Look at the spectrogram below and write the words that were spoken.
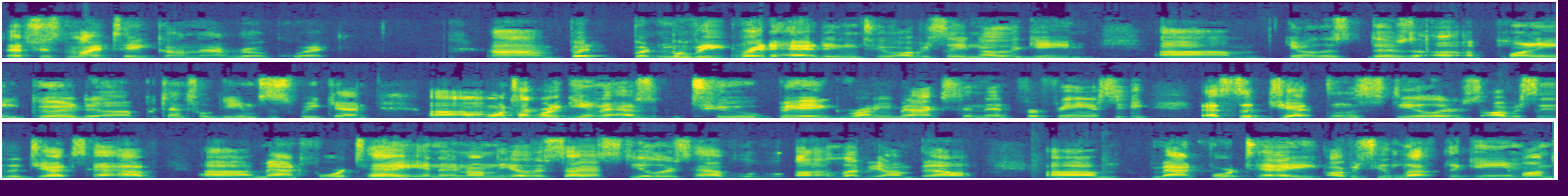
that's just my take on that, real quick. Um, but but moving right ahead into obviously another game, um, you know, there's there's a, a plenty good uh, potential games this weekend. Uh, I want to talk about a game that has two big running backs in it for fantasy. That's the Jets and the Steelers. Obviously, the Jets have uh, Matt Forte, and then on the other side, Steelers have uh, Le'Veon Bell. Um, Matt Forte obviously left the game on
